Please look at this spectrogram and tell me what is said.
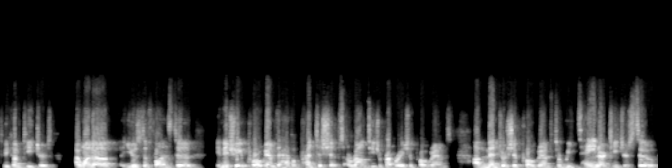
to become teachers. I want to use the funds to initiate programs that have apprenticeships around teacher preparation programs, uh, mentorship programs to retain our teachers too.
